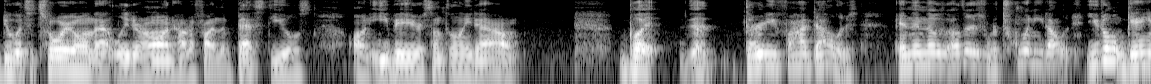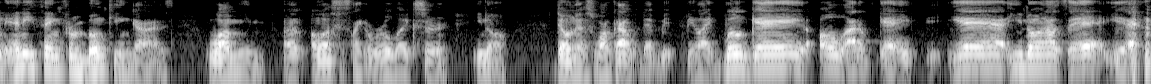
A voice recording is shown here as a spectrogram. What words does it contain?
do a tutorial on that later on, how to find the best deals on eBay or something like that. But the $35. And then those others were $20. You don't gain anything from boonking, guys. Well, I mean, unless it's like a Rolex or, you know, donuts walk out with that. Be like, gang, a whole lot of gang. Yeah, you know what I'm saying? Yeah.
